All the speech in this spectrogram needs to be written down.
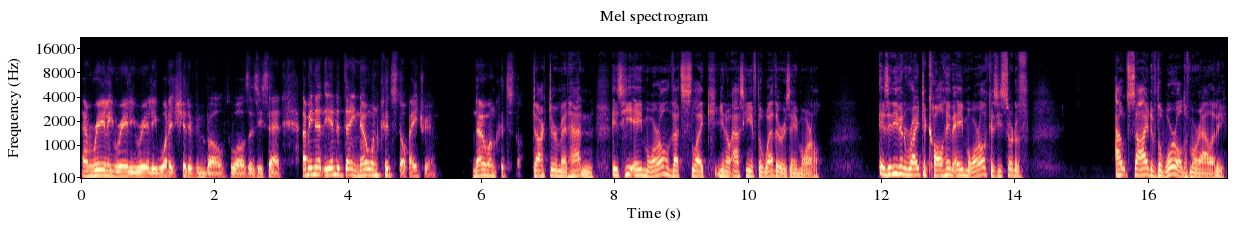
And really, really, really, what it should have involved was, as he said, I mean, at the end of the day, no one could stop Adrian. No one could stop. Dr. Manhattan, is he amoral? That's like, you know, asking if the weather is amoral. Is it even right to call him amoral? Because he's sort of outside of the world of morality.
